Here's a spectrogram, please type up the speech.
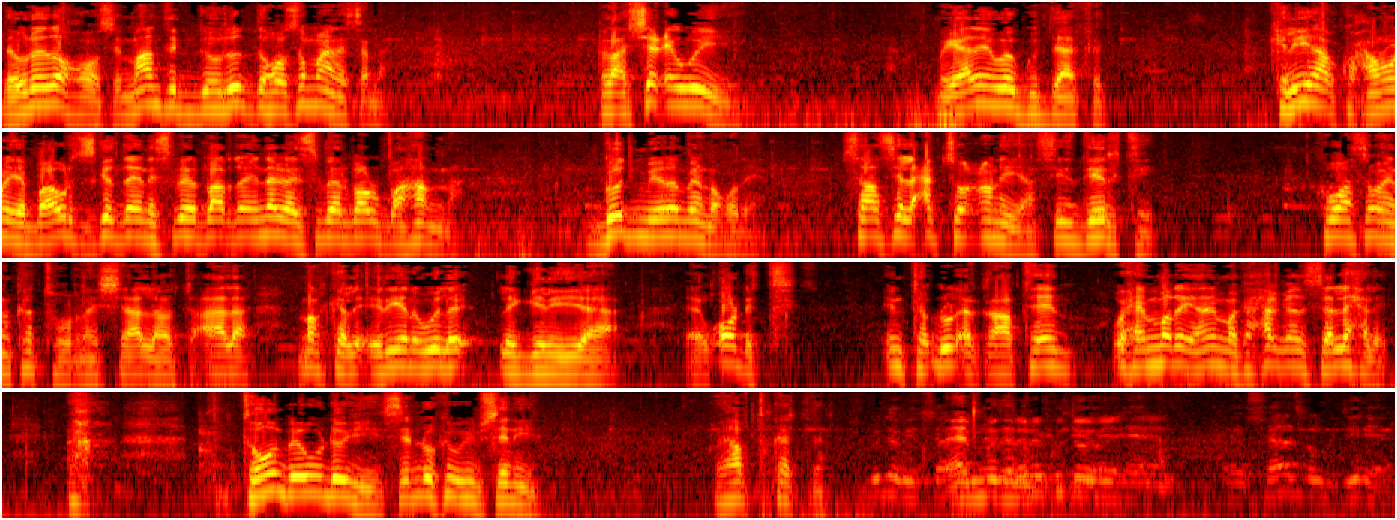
Dowladda hoose maanta dowladda hoose ma haysana. Bilaa sharci weeye magaalada waa gudaafad keliyaha ku xanuunaya baabuurta iska dayna sbeer baardo innaga sbeer baar u baahanna god miiran bay noqdeen? Saasay lacag soo cunayaan sida deertay kuwaasna waynu ka tuurnay insha allahu tacaala. Marka la eriyana weli la geliyaa eh, audit. Inta dhul ay qaateen waxay marayaan imanka xaggan salexle toban bay u dhow yihiin sida dhulka u iibsanayin habta ka jiran mudane gudoomiye su'aalaas baan weydiinaya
